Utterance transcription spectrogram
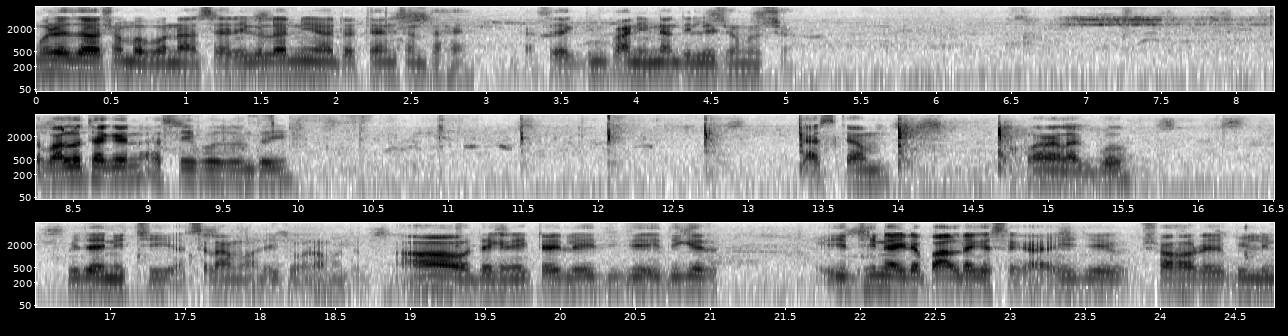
মরে যাওয়ার সম্ভাবনা আছে, আর এগুলা নিয়ে একটা টেনশন থাকে। গাছে একদিন পানি না দিলে সমস্যা। তো ভালো থাকেন, আজ এই পর্যন্তই। কাজ কাম করা লাগবো। বিদায় নিচ্ছি। আসসালামু আলাইকুম রহমতুল্লাহ। ও দেখেন একটা এই দিকে, এই দিকের এই ঝিনা এটা পাল্টে গেছে গা। এই যে শহরে বিল্ডিং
